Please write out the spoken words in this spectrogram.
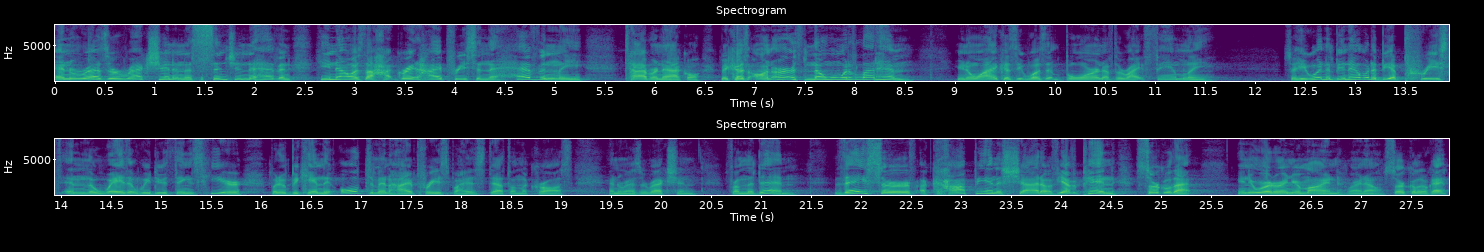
and resurrection and ascension to heaven, he now is the great high priest in the heavenly tabernacle, because on earth, no one would have let him. You know why? Because he wasn't born of the right family. So he wouldn't have been able to be a priest in the way that we do things here, but he became the ultimate high priest by his death on the cross and resurrection from the dead. They serve a copy and a shadow. If you have a pen, circle that in your word or in your mind right now. Circle it, okay?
